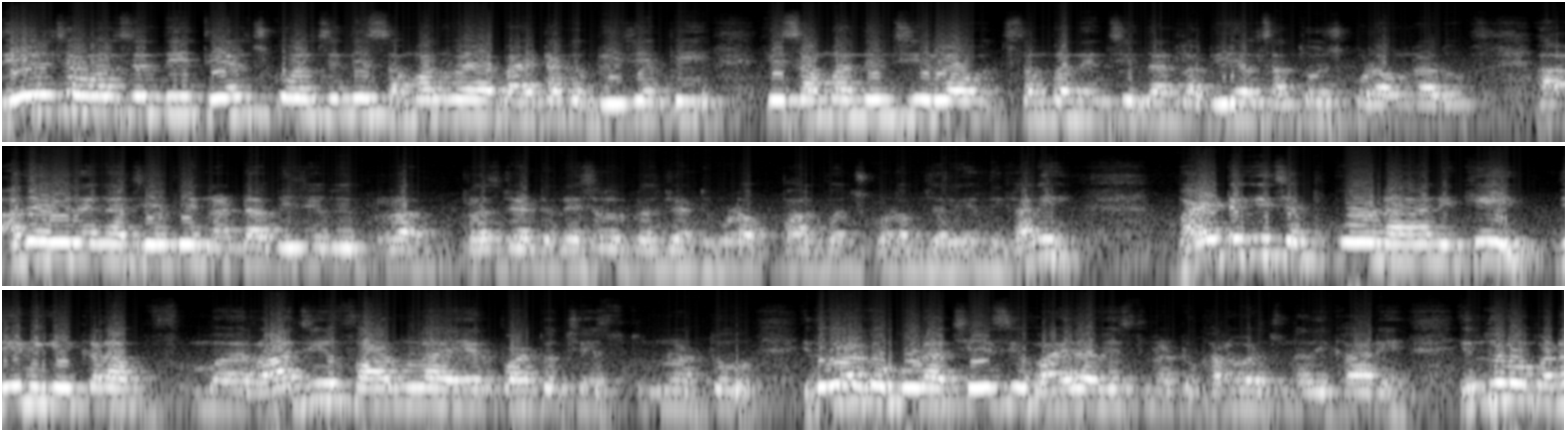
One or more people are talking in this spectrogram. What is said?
తేల్చవలసింది తేల్చుకోవాల్సింది సమన్వయ బయటకు బీజేపీకి సంబంధించి సంబంధించి దాంట్లో బిఎల్ సంతోష్ కూడా ఉన్నాడు. అదేవిధంగా JP Nadda BJP president national president కూడా పాల్పంచుకోవడం జరిగింది. కానీ బయటకి చెప్పుకోవడానికి దీనికి ఇక్కడ రాజీవ్ ఫార్ములా ఏర్పాటు చేస్తున్నట్టు ఇదివరకు కూడా చేసి వాయిదా వేస్తున్నట్టు కనబడుతున్నది. కానీ ఇందులో పట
